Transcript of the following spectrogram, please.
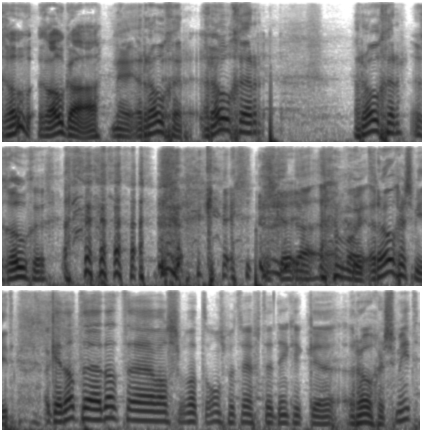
Ro Roga. Nee, Roger. Roger. Roger. Roger. Oké. Ja, mooi. Roger Smit. Oké, dat, eh, dat eh, was wat ons betreft eh, denk ik eh, Roger Smit.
